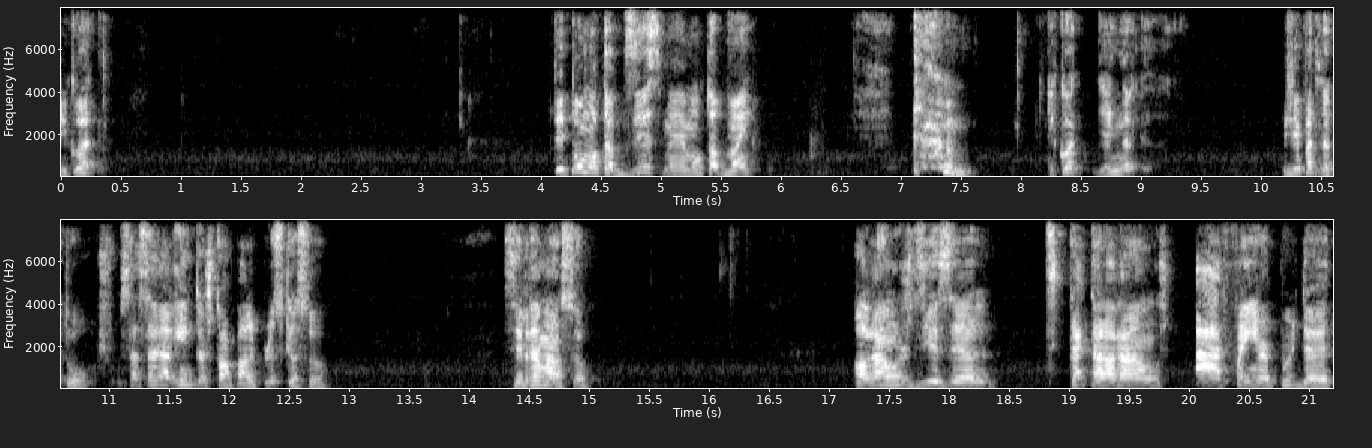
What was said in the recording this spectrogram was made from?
Écoute. Peut-être pas mon top 10, mais mon top 20. Écoute, j'ai fait le tour. Ça sert à rien que je t'en parle plus que ça. C'est vraiment ça. Orange diesel, tic-tac à l'orange, à la fin un peu de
